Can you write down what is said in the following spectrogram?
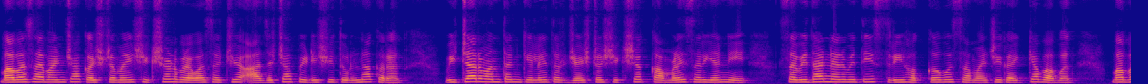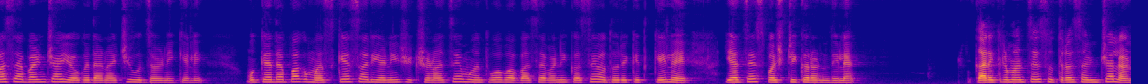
बाबासाहेबांच्या कष्टमय शिक्षण प्रवासाची आजच्या पिढीशी तुलना करत विचारमंथन केले तर ज्येष्ठ शिक्षक कांबळे सर यांनी संविधान निर्मिती स्त्री हक्क व सामाजिक ऐक्याबाबत बाबासाहेबांच्या योगदानाची उजळणी केली. मुख्याध्यापक मस्के सर यांनी शिक्षणाचे महत्त्व बाबासाहेबांनी कसे अधोरेखित केले याचे स्पष्टीकरण दिले. कार्यक्रमाचे सूत्रसंचालन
